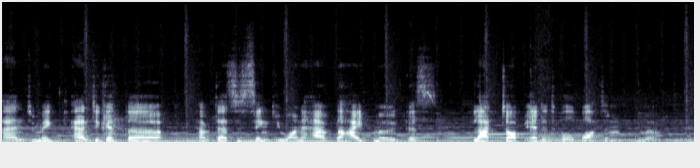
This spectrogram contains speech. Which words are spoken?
And to make and to get the habitats to sink you want to have the height mode this flat top editable bottom mode.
